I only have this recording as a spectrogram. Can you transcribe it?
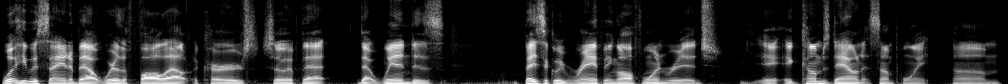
what he was saying about where the fallout occurs. So if that that wind is basically ramping off one ridge, it, it comes down at some point. Um,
